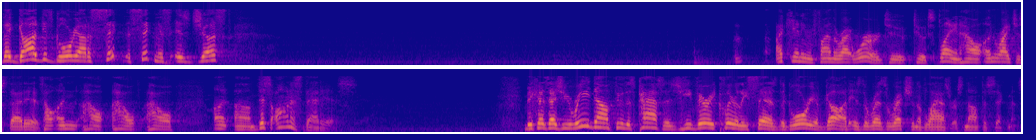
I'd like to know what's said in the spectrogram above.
that God gets glory out of sick, sickness is just I can't even find the right word to, to explain how unrighteous that is, how un, how how how um, dishonest that is. Because as you read down through this passage, he very clearly says the glory of God is the resurrection of Lazarus, not the sickness.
